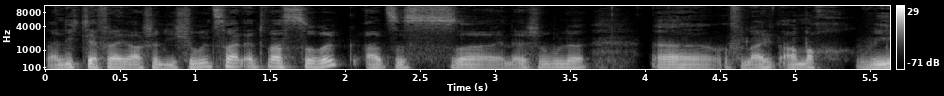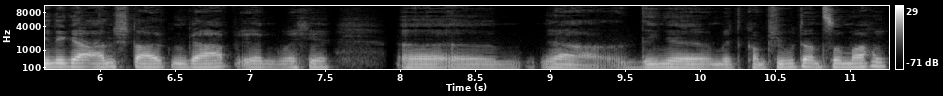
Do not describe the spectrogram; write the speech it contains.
Da liegt ja vielleicht auch schon die Schulzeit etwas zurück, als es äh, in der Schule äh, vielleicht auch noch weniger Anstalten gab, irgendwelche äh, ja, Dinge mit Computern zu machen.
